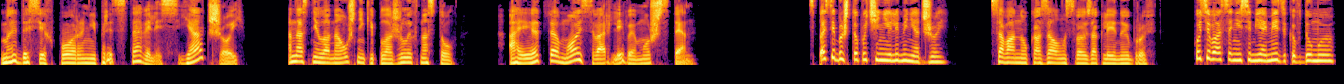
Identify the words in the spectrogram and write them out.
«Мы до сих пор не представились. Я Джой». Она сняла наушники и положила их на стол. «А это мой сварливый муж Стэн». «Спасибо, что починили меня, Джой», — Саванна указала на свою заклеенную бровь. «Хоть у вас и не семья медиков, думаю,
